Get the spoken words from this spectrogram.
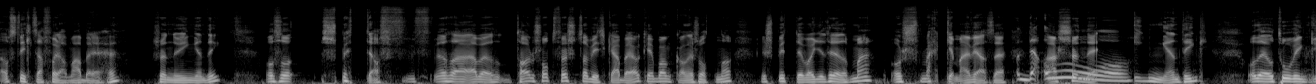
Og stilte seg foran meg. Bare Hæ? Skjønner jo ingenting. Og så spytter jeg altså, Jeg bare tar en shot først, så virker jeg bare OK, banka ned shoten. da Hun spytter vann i tredje på meg og smekker meg i fjeset. Det- Jeg skjønner ingenting. Og det er jo to, vink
